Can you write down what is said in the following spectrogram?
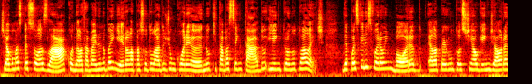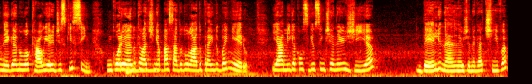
Tinha algumas pessoas lá. Quando ela tava indo no banheiro, ela passou do lado de um coreano que tava sentado e entrou no toalete. Depois que eles foram embora, ela perguntou se tinha alguém de aura negra no local e ele disse que sim. Um coreano que ela tinha passado do lado para ir no banheiro. E a amiga conseguiu sentir energia dele, né? Energia negativa.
